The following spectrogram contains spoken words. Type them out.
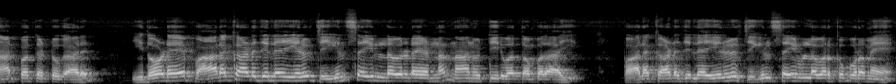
നാൽപ്പത്തെട്ടുകാരൻ. ഇതോടെ പാലക്കാട് ജില്ലയിൽ ചികിത്സയിലുള്ളവരുടെ എണ്ണം നാനൂറ്റി ഇരുപത്തൊമ്പതായി. പാലക്കാട് ജില്ലയിൽ ചികിത്സയിലുള്ളവർക്ക് പുറമെ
